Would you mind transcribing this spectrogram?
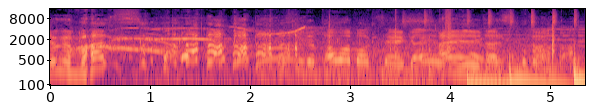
Junge, was? Was für eine Powerbox, ey, geil. Alter, ist das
